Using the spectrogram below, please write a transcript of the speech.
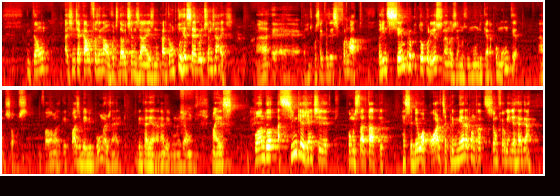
Então, a gente acaba fazendo, não, vou te dar 800 reais no cartão, tu recebe 800 reais. Né? É, é, a gente consegue fazer esse formato. Então a gente sempre optou por isso, né? Nós vemos um mundo que era comum ter, né? nós somos, falamos aqui, quase baby boomers, né? Brincadeira, né? Baby boomers é um. Mas quando, assim que a gente, como startup, recebeu o aporte, a primeira contratação foi alguém de RH.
